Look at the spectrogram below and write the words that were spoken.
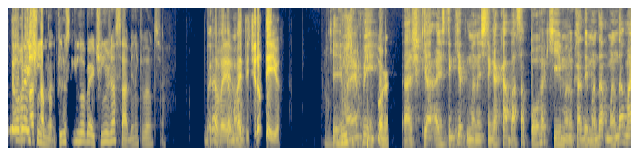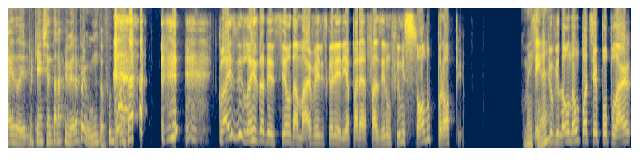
Então Robertinho, passar mano. Quem não seguir o Robertinho já sabe, né, que vai acontecer. Não, vai, ficar vai maluco. ter tiroteio. Ok, Muito mas enfim. pior. Acho que a, a gente tem que. Mano, a gente tem que acabar essa porra aqui, mano. Cadê? Manda, manda mais aí, porque a gente ainda tá na primeira pergunta. Fudeu. Quais vilões da DC ou da Marvel ele escolheria para fazer um filme solo próprio? Como é que Sendo é? que o vilão não pode ser popular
